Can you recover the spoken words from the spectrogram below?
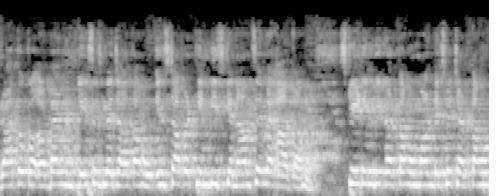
रातों को अबैंडन प्लेसेस में जाता हूँ इंस्टा पर थिंडीज के नाम से मैं आता हूँ स्केटिंग भी करता हूँ माउंटेन्स पे चढ़ता हूँ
